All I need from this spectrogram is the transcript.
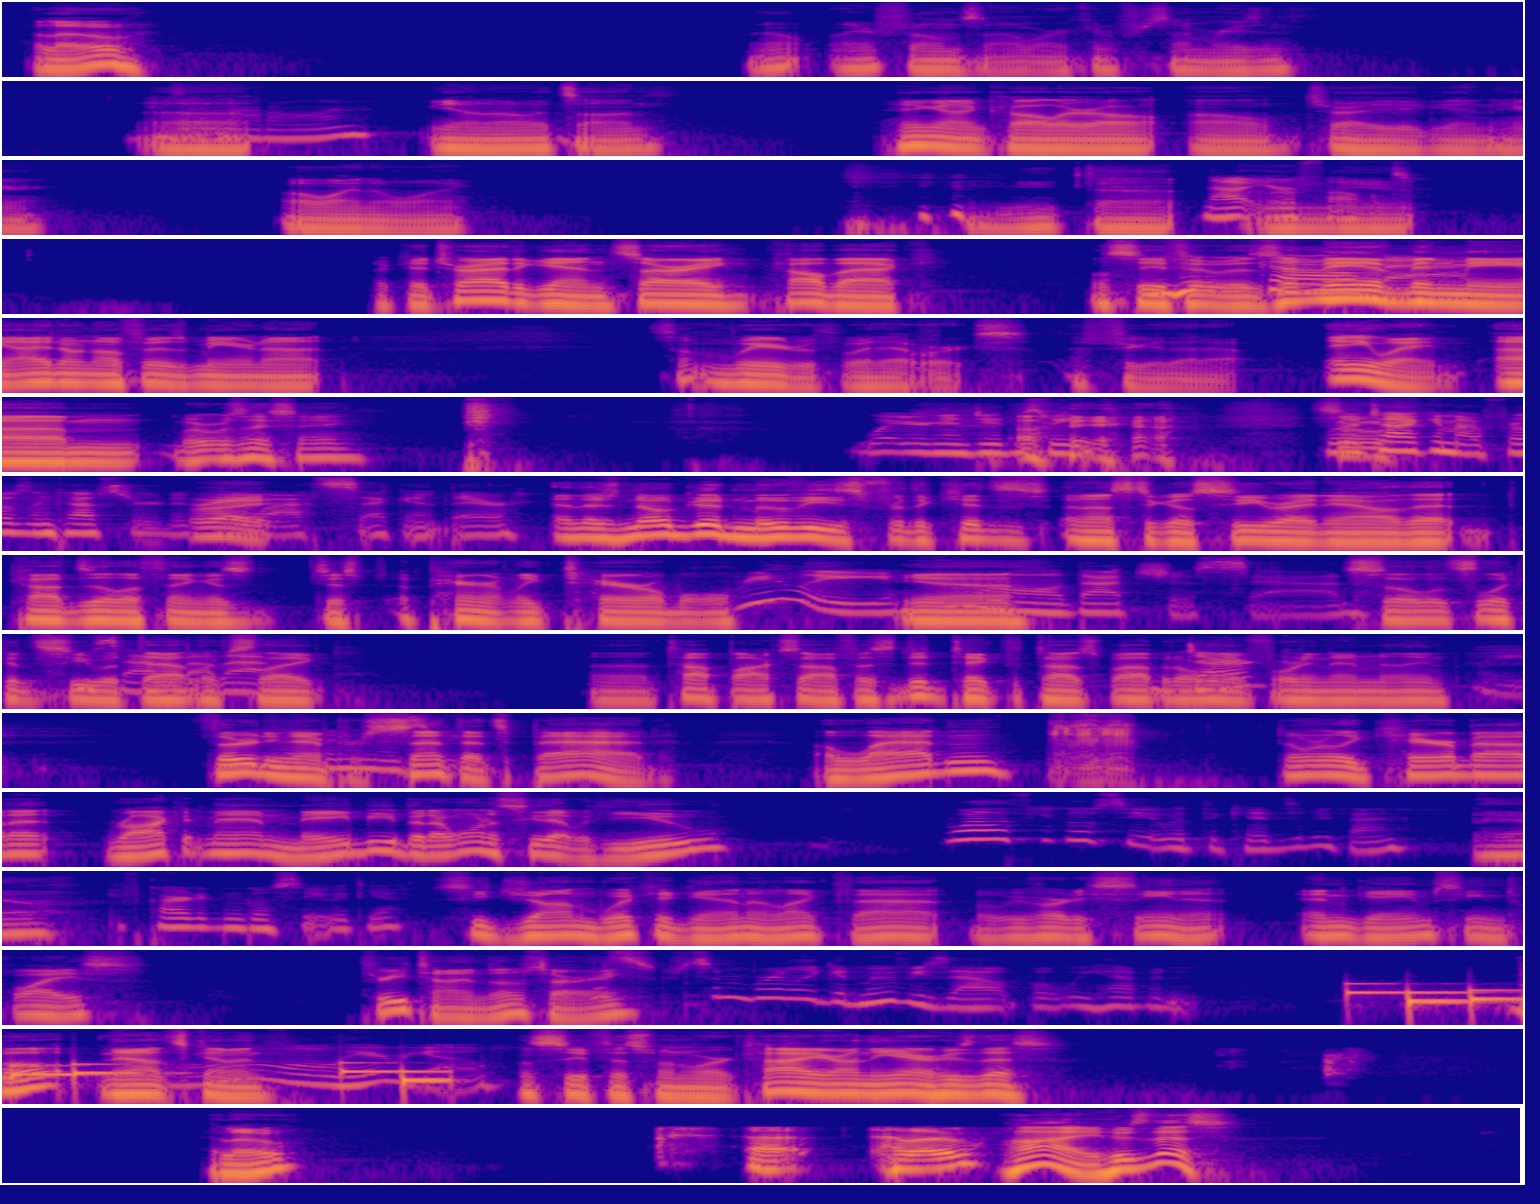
Hello. No, their phone's not working for some reason. Is it Uh, not on? Yeah, no, it's on. Hang on, caller. I'll I'll try you again here. Oh, I know why. Mute that. Not your fault. Okay, try it again. Sorry. Call back. We'll see if it was. it may have been me. I don't know if it was me or not. Something weird with the way that works. I'll figure that out. Anyway, um, what was I saying? What you're gonna do this Oh, week? yeah. We We're talking about frozen custard at Right. the last second there. and there's no good movies for the kids and us to go see right now. That Godzilla thing is just apparently terrible. Really? Yeah. Oh, that's just sad. So let's look and see I'm what that looks that. like. Uh, top box office did take the top spot, but only at 49 million. Wait. 39%. That's bad. Aladdin, don't really care about it. Rocket Man, maybe, but I want to see that with you. Well, if you go see it with the kids, it'll be fine. Yeah. If Carter can go see it with you. See John Wick again. I like that, but we've already seen it. Endgame, seen twice, three times. I'm sorry. There's some really good movies out, but we haven't. Oh, now it's coming. Oh, here we go. Let's see if this one worked. Hi, you're on the air. Who's this? Hello. Uh, hello, Hi, who's this?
